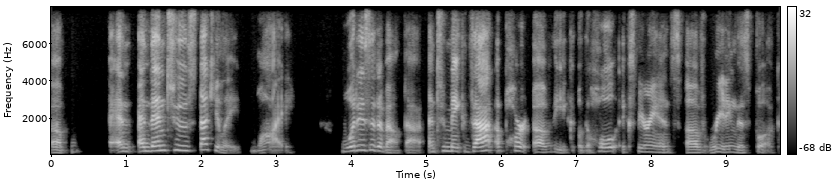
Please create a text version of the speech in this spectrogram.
uh, and and then to speculate why, what is it about that, and to make that a part of the the whole experience of reading this book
